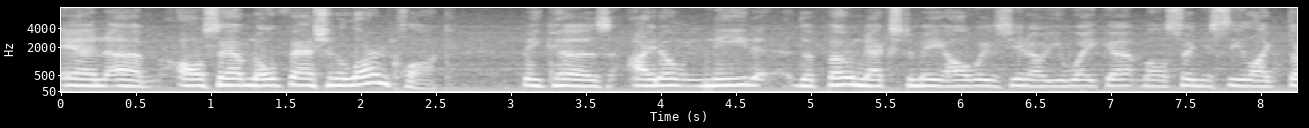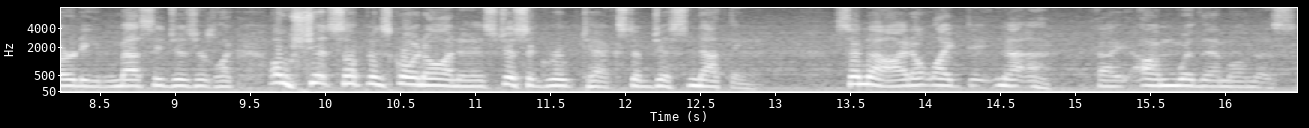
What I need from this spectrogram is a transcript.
and um, also have an old fashioned alarm clock because I don't need the phone next to me. Always, you know, you wake up and all of a sudden you see like 30 messages. There's like, oh shit, something's going on, and it's just a group text of just nothing. So no, I don't like. The, nah, I, I'm with them on this.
